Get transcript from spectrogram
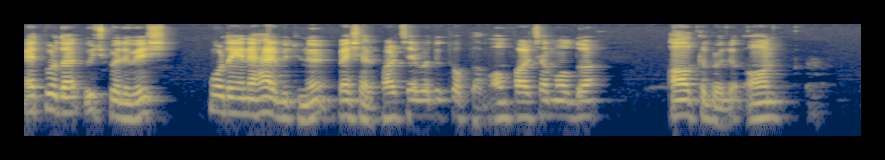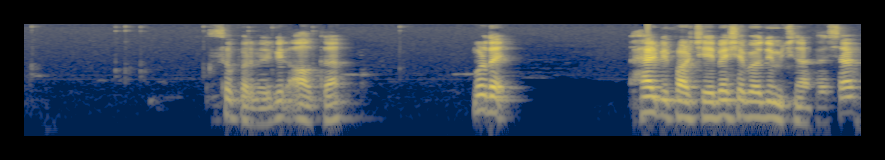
Evet burada 3 bölü 5. Burada yine her bütünü beşer parçaya böldük. Toplam 10 parçam oldu. 6 bölü 10 0,6 Burada her bir parçayı 5'e böldüğüm için arkadaşlar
